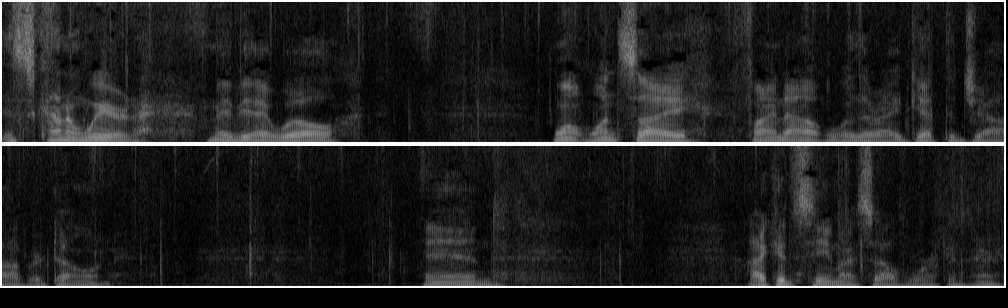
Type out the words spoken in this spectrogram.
it's kind of weird. Maybe I will. Once I find out whether I get the job or don't, and I could see myself working there.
